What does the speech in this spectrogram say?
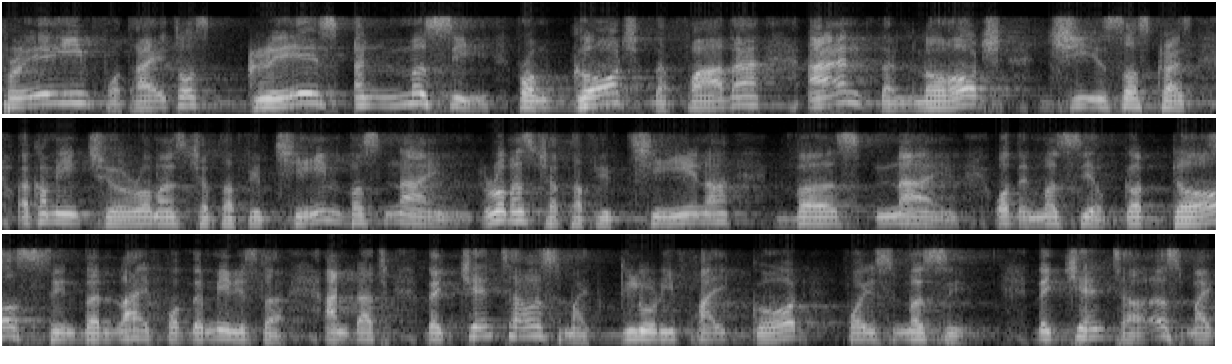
praying for Titus grace and mercy from God the Father and the Lord Jesus Christ. We're coming to Romans chapter 15 verse 9. Romans chapter 15 uh, verse 9. What the mercy of God does in the life of the minister and that the Gentiles might glorify God for his mercy the Gentiles might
